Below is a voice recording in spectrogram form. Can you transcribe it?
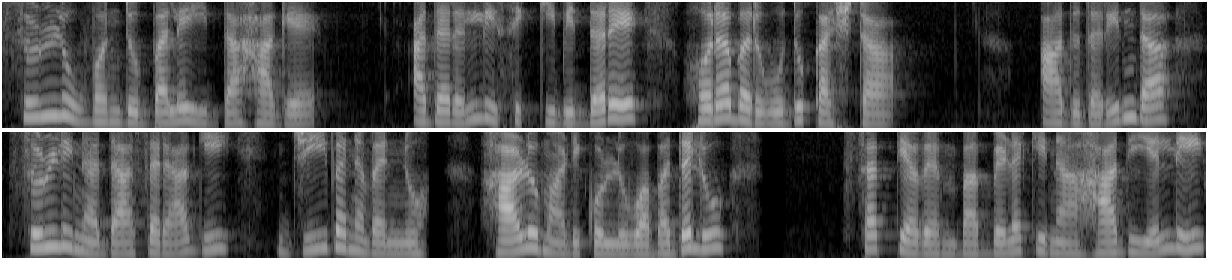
ಸುಳ್ಳು ಒಂದು ಬಲೆ ಇದ್ದ ಹಾಗೆ, ಅದರಲ್ಲಿ ಸಿಕ್ಕಿಬಿದ್ದರೆ ಹೊರಬರುವುದು ಕಷ್ಟ. ಆದುದರಿಂದ ಸುಳ್ಳಿನ ದಾಸರಾಗಿ ಜೀವನವನ್ನು ಹಾಳು ಮಾಡಿಕೊಳ್ಳುವ ಬದಲು ಸತ್ಯವೆಂಬ ಬೆಳಕಿನ ಹಾದಿಯಲ್ಲಿ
